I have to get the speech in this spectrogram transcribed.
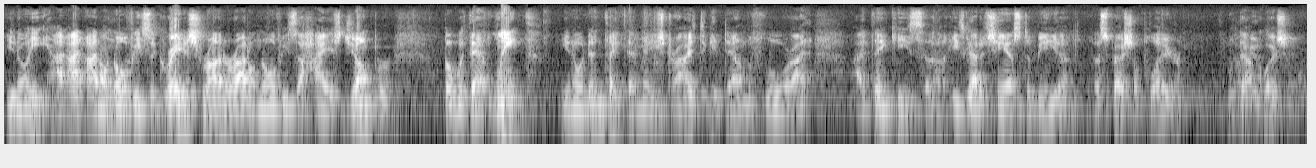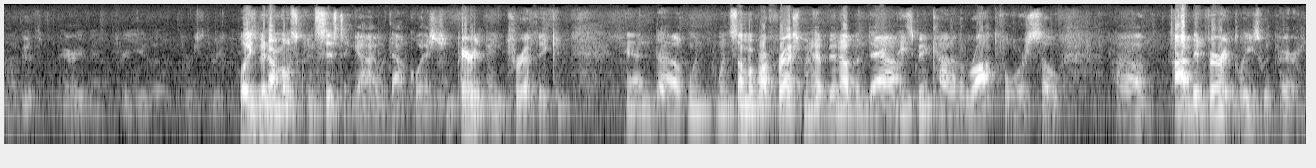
you know, he, I, I- I don't know if he's the greatest runner, I don't know if he's the highest jumper, but with that length, you know, it doesn't take that many strides to get down the floor. I, I think he's, uh, he's got a chance to be a, a special player, without question. How good's Perry been for you the first three? Well, he's been our most consistent guy, without question. Perry's been terrific, and, and uh, when, when some of our freshmen have been up and down, he's been kind of the rock for us. So uh, I've been very pleased with Perry.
